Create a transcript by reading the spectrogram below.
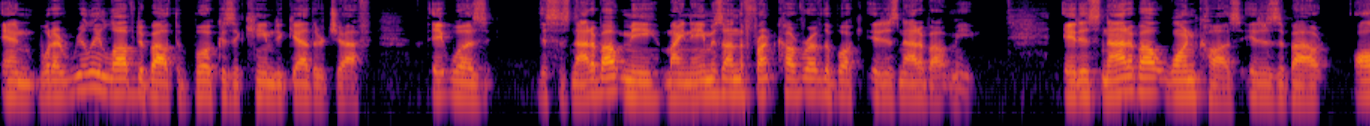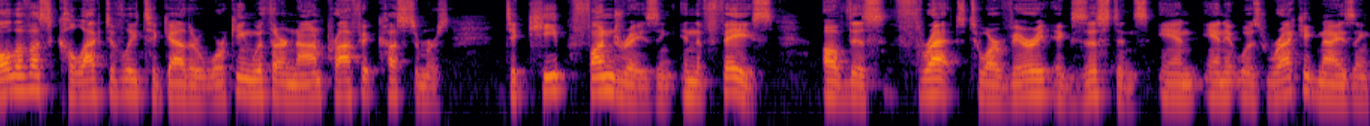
and what i really loved about the book as it came together jeff it was this is not about me. My name is on the front cover of the book. It is not about me. It is not about OneCause. It is about all of us collectively together working with our nonprofit customers to keep fundraising in the face of this threat to our very existence. And and it was recognizing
